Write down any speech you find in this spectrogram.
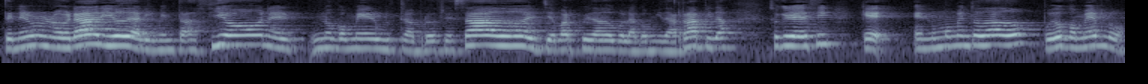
tener un horario de alimentación, el no comer ultraprocesado, el llevar cuidado con la comida rápida. Eso quiere decir que en un momento dado puedo comerlo,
